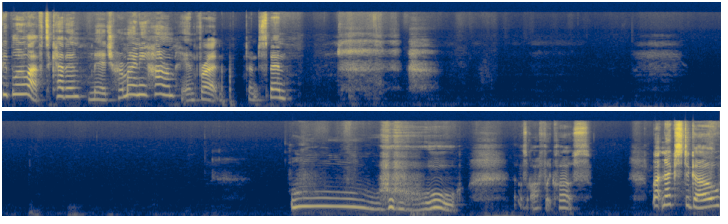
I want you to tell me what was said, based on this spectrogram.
people are left Kevin, Midge, Hermione, Hiram, and Fred. Time to spin. Ooh, that was awfully close. But next to go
